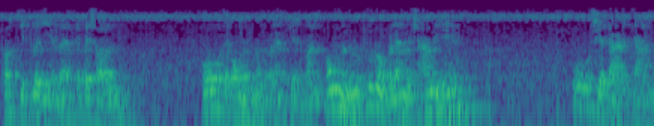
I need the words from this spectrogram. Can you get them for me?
เพราะจิตละเอียดแล้วจะไปสอน โอ้แต่องค์หนึ่งล่วงไปแล้วเจ็ดวัน องค์หนึ่งเพิ่งล่วงไปแล้วเมื่อเช้านี้เองโอ้เสียดายอาจารย์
